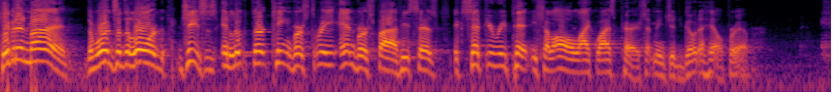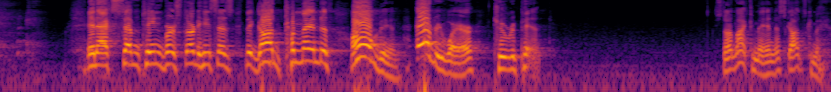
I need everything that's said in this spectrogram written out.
Keep it in mind, the words of the Lord Jesus in Luke 13, verse 3 and verse 5. He says, Except you repent, you shall all likewise perish. That means you'd go to hell forever. In Acts 17, verse 30, he says that God commandeth all men everywhere to repent. It's not my command, that's God's command.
